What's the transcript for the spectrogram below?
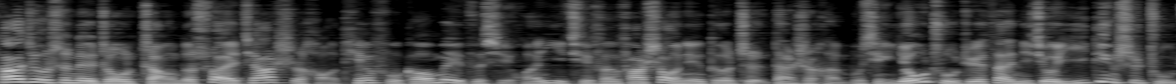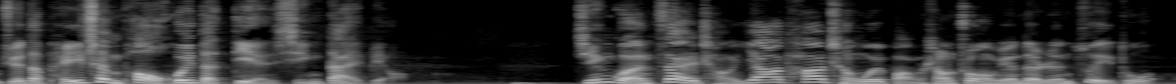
他就是那种长得帅、家世好、天赋高、妹子喜欢、意气风发、少年得志，但是很不幸有主角在你就一定是主角的陪衬炮灰的典型代表。尽管在场压他成为榜上状元的人最多，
